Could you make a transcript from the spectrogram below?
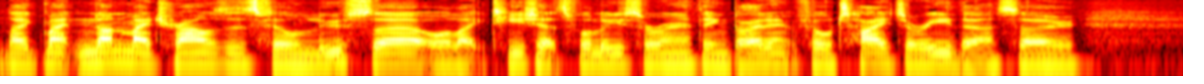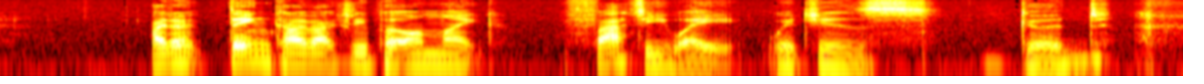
like my none of my trousers feel looser or like t-shirts feel looser or anything, but I don't feel tighter either. So I don't think I've actually put on like fatty weight, which is good.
